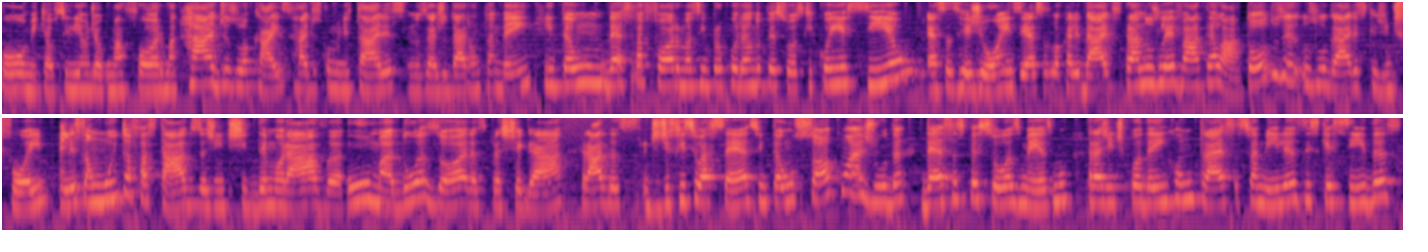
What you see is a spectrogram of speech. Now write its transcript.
fome, que auxiliam de alguma forma, rádios locais, rádios comunitárias nos ajudaram também. Então, dessa forma, assim, procurando pessoas que conheciam essas regiões e essas localidades para nos levar até lá. Todos os lugares que a gente foi, eles são muito afastados, a gente demorava uma, duas horas para chegar, estradas de difícil acesso, então só com a ajuda dessas pessoas mesmo para a gente poder encontrar essas famílias esquecidas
